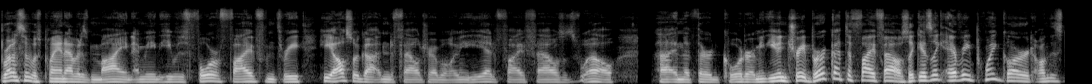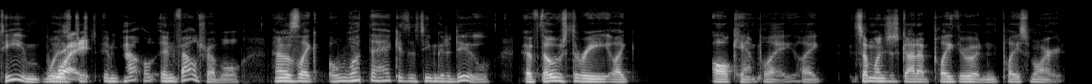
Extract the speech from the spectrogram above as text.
Brunson was playing out of his mind. I mean, he was 4 or 5 from 3. He also got into foul trouble. I mean, he had 5 fouls as well. Uh, in the third quarter, I mean, even Trey Burke got to five fouls. Like it's like every point guard on this team was Right. just in foul, in foul trouble, and I was like, "What the heck is this team gonna do if those three like all can't play? Like someone's just got to play through it and play smart.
